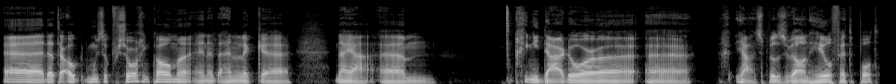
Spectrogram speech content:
eh, dat er ook moest ook verzorging komen. En uiteindelijk, eh, nou ja, ehm, ging hij daardoor... eh, ja, speelden ze wel een heel vette pot.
